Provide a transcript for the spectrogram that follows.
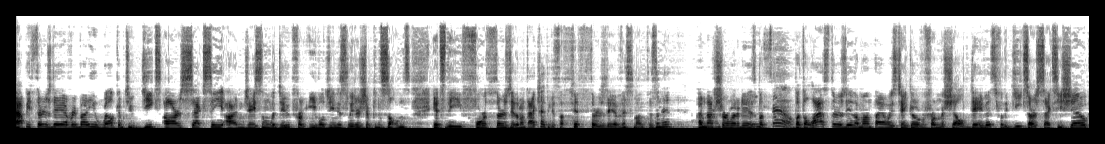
Happy Thursday, everybody. Welcome to Geeks Are Sexy. I'm Jason LeDuc from Evil Genius Leadership Consultants. It's the fourth Thursday of the month. Actually, I think it's the fifth Thursday of this month, isn't it? I'm not sure what it is, but so. but the last Thursday of the month, I always take over from Michelle Davis for the Geeks Are Sexy show,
